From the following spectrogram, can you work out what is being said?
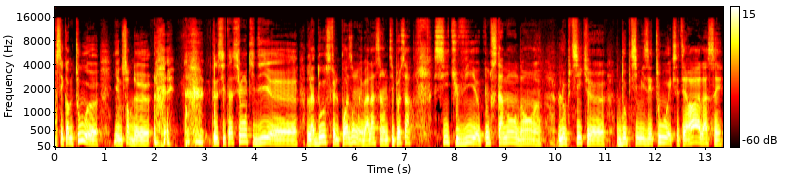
c'est comme tout, il y a une sorte de citation qui dit euh, la dose fait le poison et ben là c'est un petit peu ça. Si tu vis euh, constamment dans euh, l'optique d'optimiser tout etc là c'est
